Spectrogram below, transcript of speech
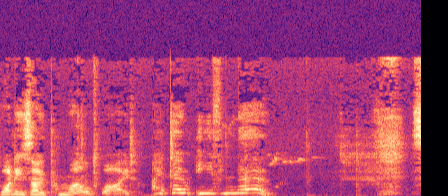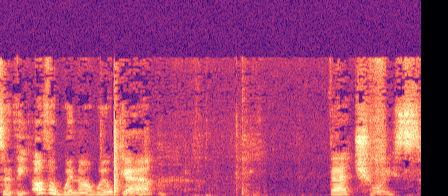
what is open worldwide? I don't even know. So the other winner will get their choice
